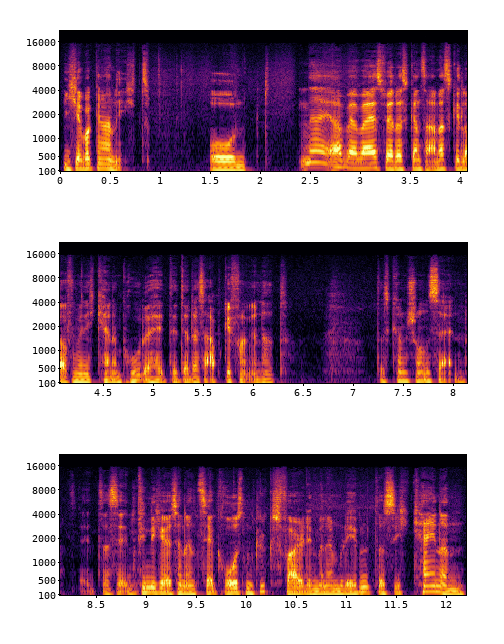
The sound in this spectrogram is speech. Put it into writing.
Ich aber gar nicht. Und naja, wer weiß, wäre das ganz anders gelaufen, wenn ich keinen Bruder hätte, der das abgefangen hat. Das kann schon sein. Das empfinde ich als einen sehr großen Glücksfall in meinem Leben, dass ich keinen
